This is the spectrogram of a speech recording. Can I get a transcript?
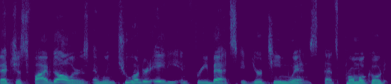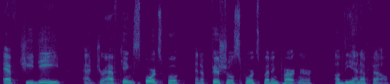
Bet just $5 and win 280 in free bets if your team wins. That's promo code FGD at DraftKings Sportsbook, an official sports betting partner of the NFL.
